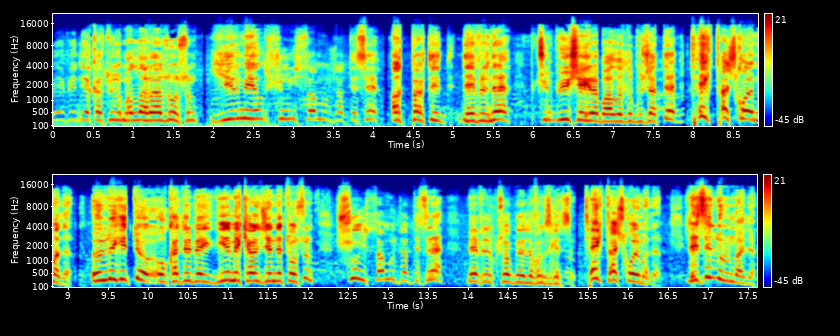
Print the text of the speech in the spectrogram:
Beyefendiye katılıyorum Allah razı olsun. 20 yıl şu İstanbul Caddesi AK Parti devrinde çünkü büyük şehire bağladı bu cadde. Tek taş koymadı. Öldü gitti o Kadir Bey. Yine mekanı cennet olsun. Şu İstanbul Caddesi'ne beyefendi kusura bakmayın lafınızı kestim. Tek taş koymadı. Rezil durumdaydı.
